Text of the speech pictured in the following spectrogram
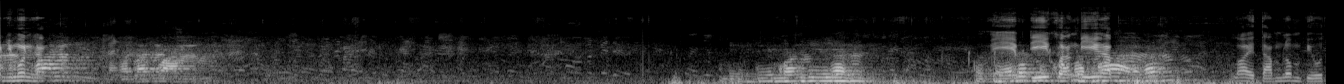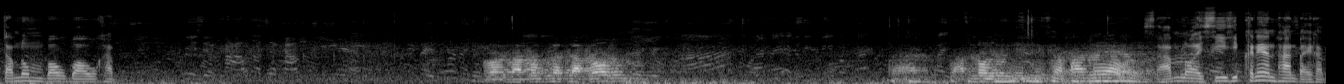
รพิมลครับนครับมีครับเอฟดีขวางดีครับ ร้อยตำล่มปิวตำล่มเบาๆครับรอยตามลมกระดับลมสามร้อยสี่สิบสะพานแล้ว340คะแนนผ่านไปครับ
